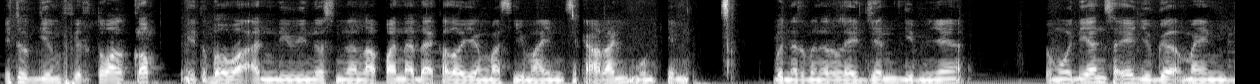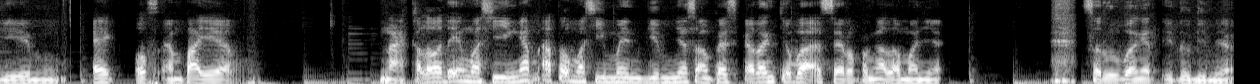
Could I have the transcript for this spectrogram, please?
Itu game Virtual Cop, itu bawaan di Windows 98 ada kalau yang masih main sekarang mungkin bener-bener legend gamenya. Kemudian saya juga main game Egg of Empire. Nah kalau ada yang masih ingat atau masih main gamenya sampai sekarang coba share pengalamannya. Seru banget itu gamenya.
